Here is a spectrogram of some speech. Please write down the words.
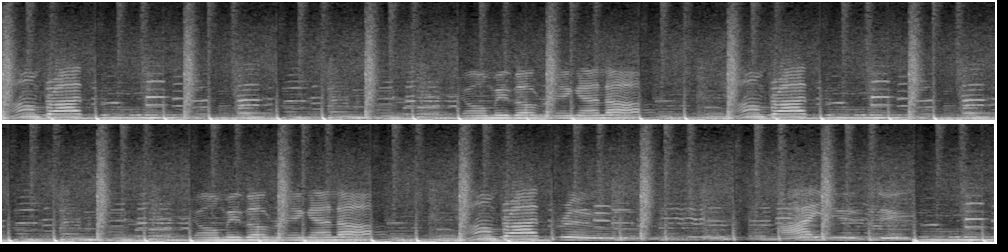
jump right through. Show me the ring and I'll jump right through. Show me the ring and I'll jump right through. I used to.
